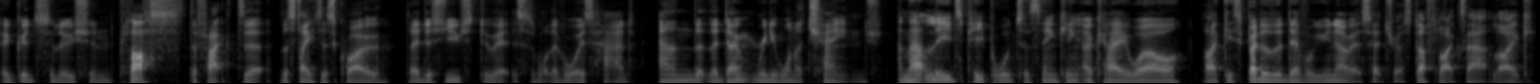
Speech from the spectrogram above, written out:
a good solution, plus the fact that the status quo, they're just used to it, this is what they've always had, and that they don't really want to change. And that leads people to thinking, okay, well, like it's better the devil you know, etc. Stuff like that. Like,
